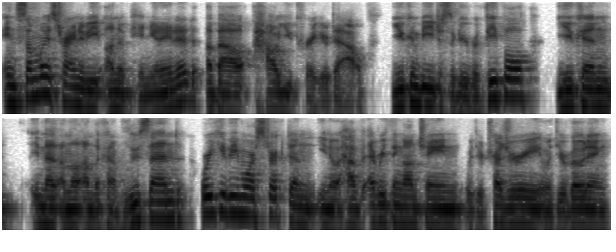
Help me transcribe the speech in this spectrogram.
in some ways trying to be unopinionated about how you create your DAO. You can be just a group of people. You can in that on the, on the kind of loose end, or you can be more strict and you know have everything on chain with your treasury and with your voting.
